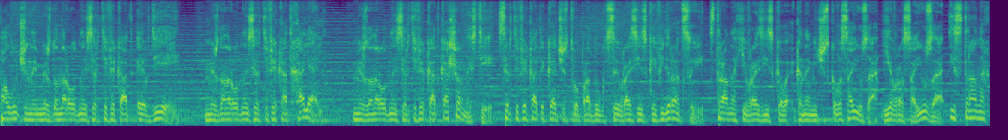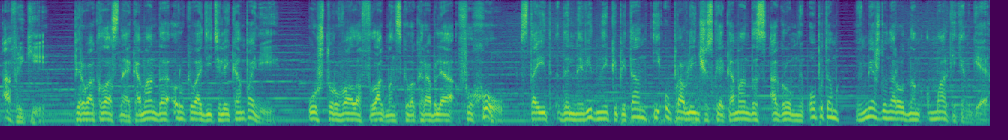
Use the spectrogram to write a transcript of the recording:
Полученный международный сертификат FDA, международный сертификат «Халяль», международный сертификат кошерности, сертификаты качества продукции в Российской Федерации, странах Евразийского экономического союза, Евросоюза и странах Африки. Первоклассная команда руководителей компании. У штурвала флагманского корабля «Фухоу» стоит дальновидный капитан и управленческая команда с огромным опытом в международном маркетинге.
